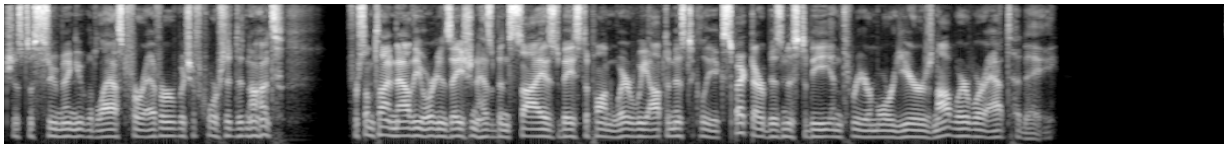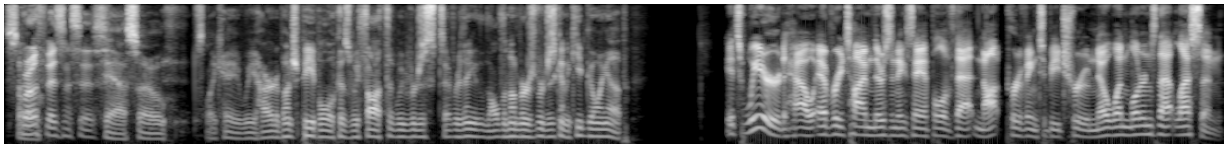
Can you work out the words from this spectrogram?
just assuming it would last forever, which of course it did not. For some time now, the organization has been sized based upon where we optimistically expect our business to be in three or more years, not where we're at today. So, Growth businesses. Yeah, so it's like, hey, we hired a bunch of people because we thought that we were just everything, all the numbers were just going to keep going up. It's weird how every time there's an example of that not proving to be true, no one learns that lesson.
